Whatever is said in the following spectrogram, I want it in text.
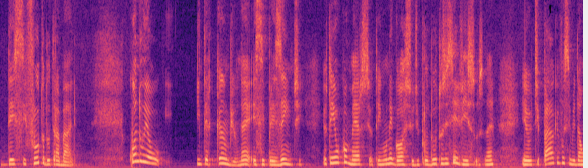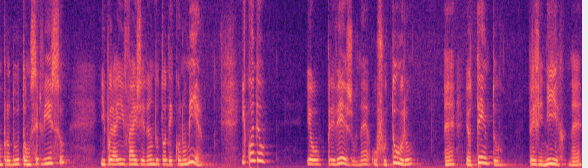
desse fruto do trabalho. Quando eu intercâmbio né, esse presente, eu tenho o comércio, eu tenho um negócio de produtos e serviços, né? Eu te pago e você me dá um produto ou um serviço e por aí vai gerando toda a economia. E quando eu eu prevejo, né, o futuro, né, eu tento prevenir, né,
